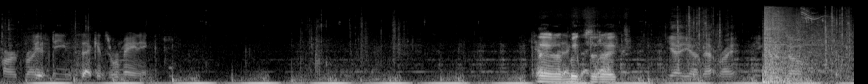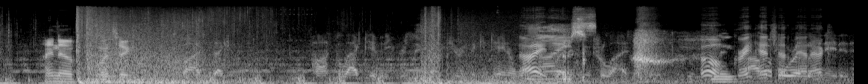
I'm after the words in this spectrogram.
Hard right. 15 seconds remaining. There, a 10 to the left. right. Yeah, yeah, that right. You gotta go. I know. One second. Five seconds. Hostile activity. Resume securing the container once Nice. Nice. neutralized. Oh, great Op headshot, man. eliminated.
